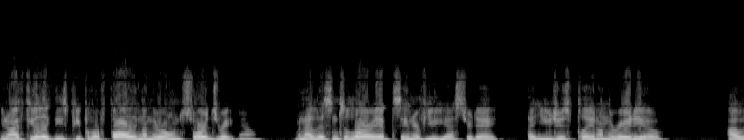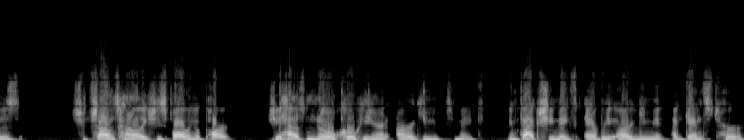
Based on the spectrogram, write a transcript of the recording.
You know, I feel like these people are falling on their own swords right now. When I listened to Laura Ip's interview yesterday that you just played on the radio, I was she sounds kind of like she's falling apart. She has no coherent argument to make. In fact, she makes every argument against her.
